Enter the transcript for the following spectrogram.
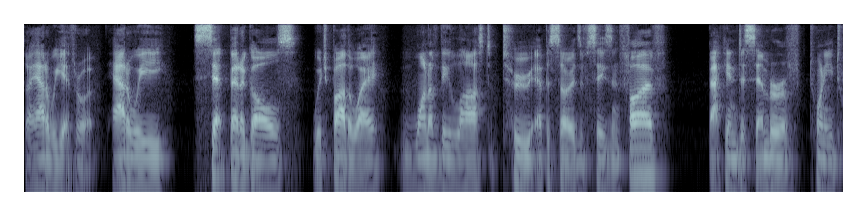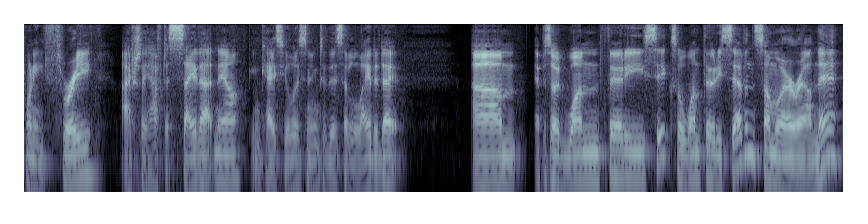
So how do we get through it? How do we set better goals? Which, by the way, one of the last two episodes of season five, back in December of 2023. I actually have to say that now in case you're listening to this at a later date. Um, episode 136 or 137, somewhere around there.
